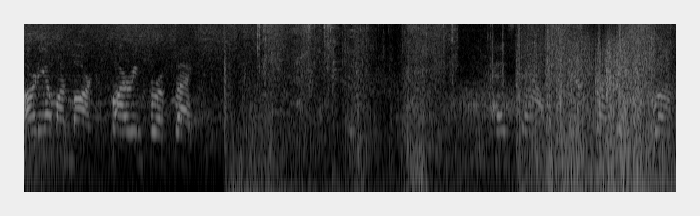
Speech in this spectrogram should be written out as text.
Already on my mark. Firing for effect. Heads down. Aircraft rough.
